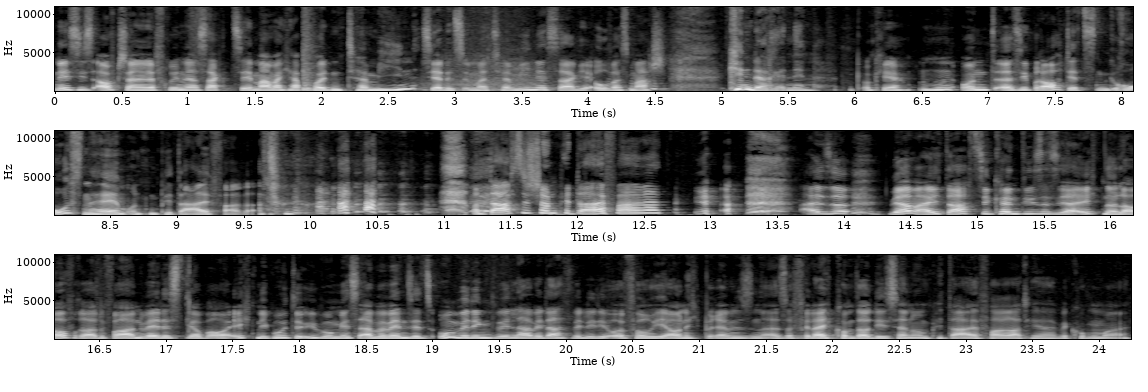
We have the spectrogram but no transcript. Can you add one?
nee, sie ist aufgestanden in der Früh und da sagt sie, Mama, ich habe heute einen Termin. Sie hat jetzt immer Termine, sage, oh, was machst du? Kinderrennen. Okay. Mhm. Und äh, sie braucht jetzt einen großen Helm und ein Pedalfahrrad. Und darfst du schon Pedalfahrrad? Ja, also wir haben eigentlich gedacht, sie könnte dieses Jahr echt nur Laufrad fahren, weil das, glaube ich, auch echt eine gute Übung ist. Aber wenn sie jetzt unbedingt will, habe ich gedacht, will ich die Euphorie auch nicht bremsen. Also vielleicht kommt auch dieses Jahr noch ein Pedalfahrrad her. Wir gucken mal.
